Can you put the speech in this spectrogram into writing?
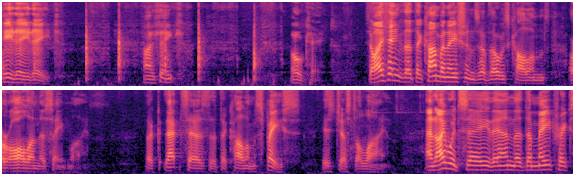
eight, eight, eight. I think, okay. So I think that the combinations of those columns are all on the same line. That says that the column space is just a line. And I would say then that the matrix,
